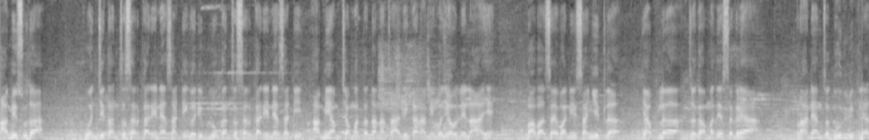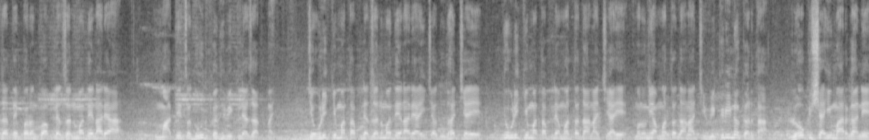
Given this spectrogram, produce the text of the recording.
आम्हीसुद्धा वंचितांचं सरकार येण्यासाठी गरीब लोकांचं सरकार येण्यासाठी आम्ही आमच्या मतदानाचा अधिकार आम्ही बजावलेला आहे. बाबासाहेबांनी सांगितलं की आपलं जगामध्ये सगळ्या प्राण्यांचं दूध विकल्या जाते परंतु आपल्या जन्म देणाऱ्या मातेचं दूध कधी विकल्या जात नाही. जेवढी किंमत आपल्या जन्म देणाऱ्या आईच्या दुधाची आहे तेवढी किंमत आपल्या मतदानाची आहे. म्हणून या मतदानाची विक्री न करता लोकशाही मार्गाने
